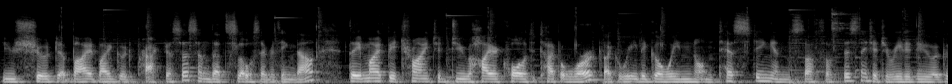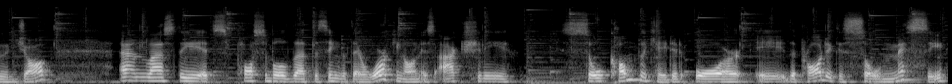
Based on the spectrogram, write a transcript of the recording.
you should abide by good practices and that slows everything down. They might be trying to do higher quality type of work, like really go in on testing and stuff of this nature to really do a good job. And lastly, it's possible that the thing that they're working on is actually so complicated or a, the project is so messy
